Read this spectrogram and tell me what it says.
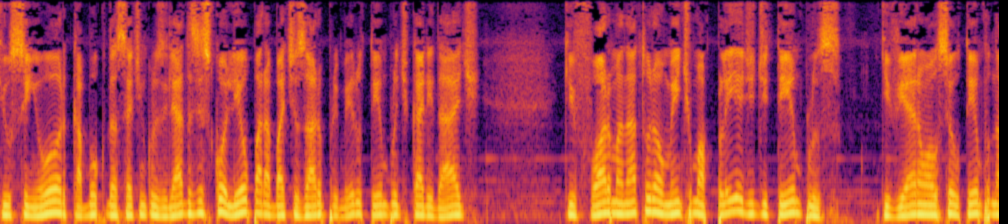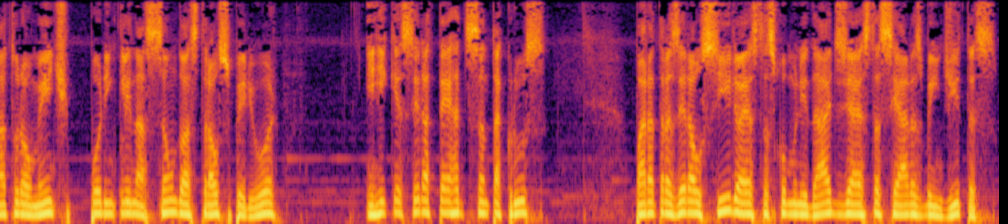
que o Senhor, Caboclo das Sete Encruzilhadas, escolheu para batizar o primeiro templo de caridade, que forma naturalmente uma pleiade de templos que vieram ao seu tempo naturalmente por inclinação do astral superior, enriquecer a terra de Santa Cruz, para trazer auxílio a estas comunidades e a estas searas benditas,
